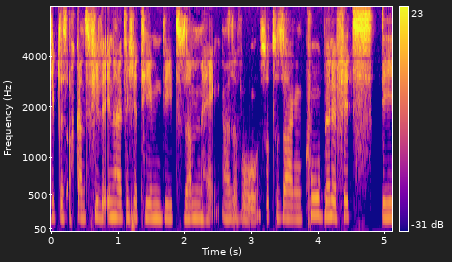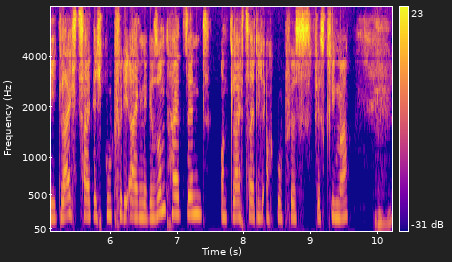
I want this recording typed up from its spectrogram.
gibt es auch ganz viele inhaltliche Themen, die zusammenhängen. Also wo sozusagen Co-Benefits, die gleichzeitig gut für die eigene Gesundheit sind und gleichzeitig auch gut fürs, fürs Klima, mhm.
